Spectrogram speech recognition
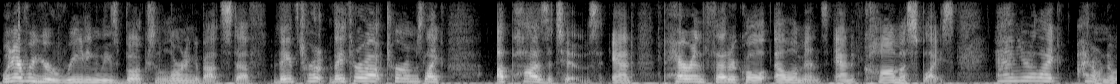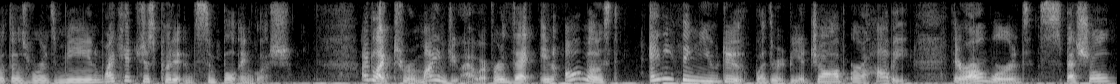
whenever you're reading these books and learning about stuff, they, th- they throw out terms like appositives and parenthetical elements and comma splice. And you're like, I don't know what those words mean. Why can't you just put it in simple English? I'd like to remind you, however, that in almost anything you do, whether it be a job or a hobby, there are words special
